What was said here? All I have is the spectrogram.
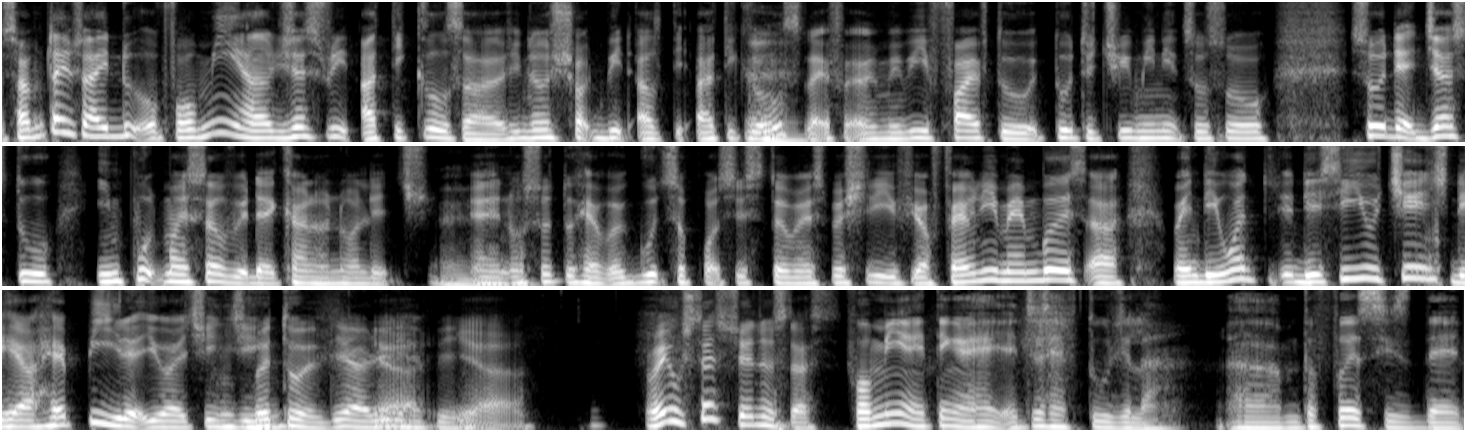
sometimes I do for me I'll just read articles uh, you know short bit arti- articles like uh, maybe 5 to 2 to 3 minutes or so so that just to input myself with that kind of knowledge Mm. and also to have a good support system especially if your family members uh, when they want they see you change they are happy that you are changing Betul, dia really yeah, happy. yeah. Right, Ustaz? Macam mana Ustaz? For me, I think I, I just have two je lah. Um, the first is that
